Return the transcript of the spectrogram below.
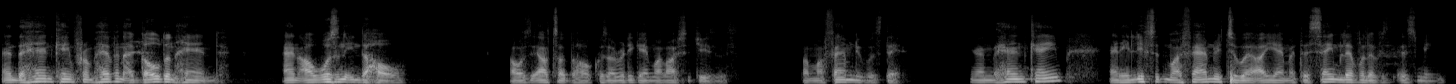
And the hand came from heaven, a golden hand. And I wasn't in the hole. I was outside the hole because I already gave my life to Jesus. But my family was there. And the hand came and he lifted my family to where I am at the same level as, as me.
